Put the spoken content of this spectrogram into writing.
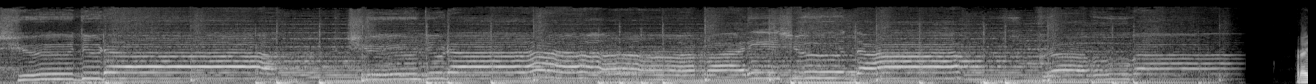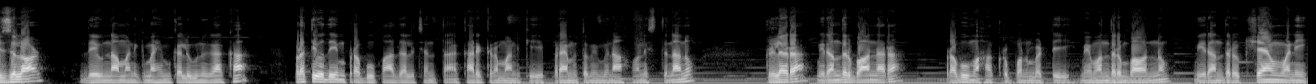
శుద్ధుడా శుద్ధుడా పరిశుద్ధ ప్రభువా. ప్రైజలాడ్ దేవుని నామానికి మహిమ కలుగును గాక. ప్రతి ఉదయం ప్రభు పాదాల చెంత కార్యక్రమానికి ప్రేమతో మిమ్మల్ని ఆహ్వానిస్తున్నాను. ప్రిలరా మీరందరూ బాగున్నారా? ప్రభు మహాకృపను బట్టి మేమందరం బాగున్నాం. మీరందరూ క్షేమం అని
